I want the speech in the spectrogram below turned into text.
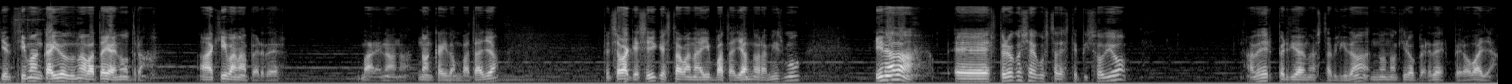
Y encima han caído de una batalla en otra. Aquí van a perder. Vale, no, no, no han caído en batalla. Pensaba que sí, que estaban ahí batallando ahora mismo. Y nada, eh, espero que os haya gustado este episodio. A ver, pérdida de una estabilidad. No, no quiero perder, pero vaya.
